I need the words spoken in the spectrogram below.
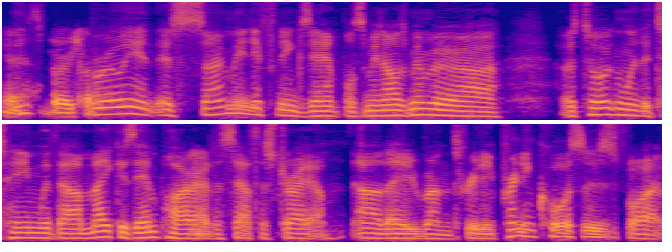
Yeah, it's very clever. brilliant. There's so many different examples. I mean, I was remember uh, I was talking with a team with uh, Makers Empire out of South Australia. Uh, they run 3D printing courses via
